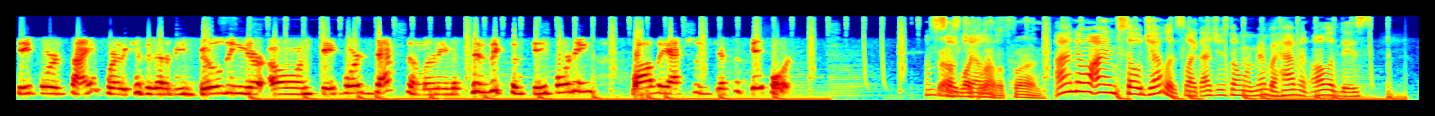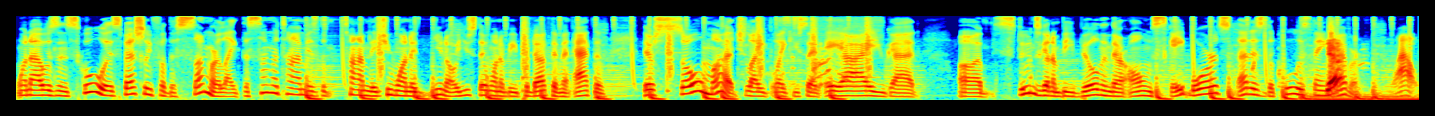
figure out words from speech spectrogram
skateboard science where the kids are going to be building their own skateboard decks and learning the physics of skateboarding while they actually get to skateboard. I'm Sounds so like jealous. a lot of fun. I know I am so jealous. Like I just don't remember having all of this when I was in school, especially for the summer. Like the summertime is the time that you want to, you know, you still want to be productive and active. There's so much, like like you said, AI. You got uh, students gonna be building their own skateboards. That is the coolest thing Yeah. ever. Wow,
